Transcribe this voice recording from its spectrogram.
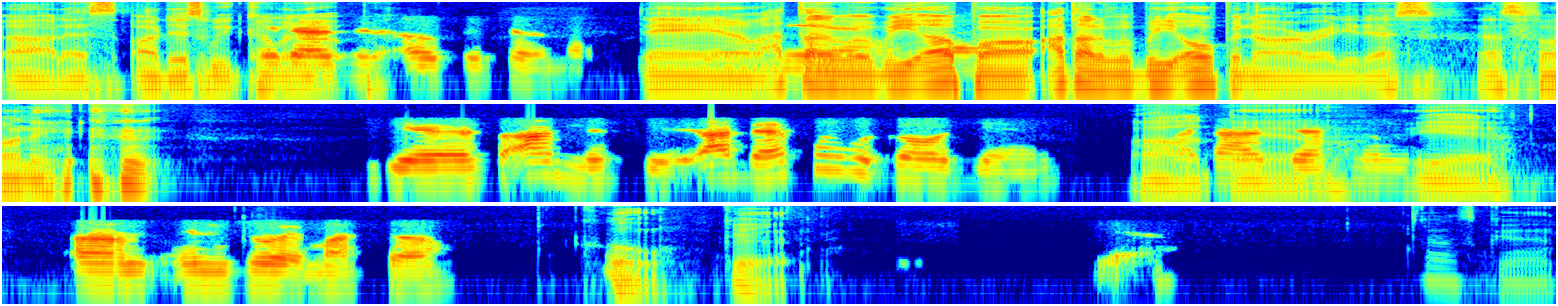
Oh, that's oh this week coming up. doesn't open till next. Damn, I thought it would be up. Or, I thought it would be open already. That's that's funny. Yes, I missed it. I definitely would go again. oh, Like, I damn. definitely- Yeah. Um, enjoyed myself. Cool. Good. Yeah. That's good.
